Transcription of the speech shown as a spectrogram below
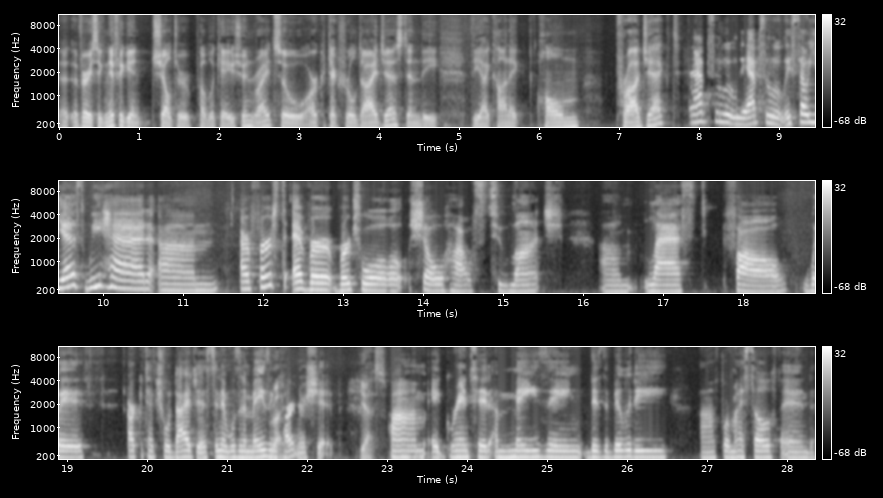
a very significant shelter publication, right? So Architectural Digest and the the iconic home project. Absolutely, absolutely. So yes, we had um, our first ever virtual show house to launch um, last fall with Architectural Digest, and it was an amazing right. partnership. Yes. Um, it granted amazing visibility uh, for myself and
